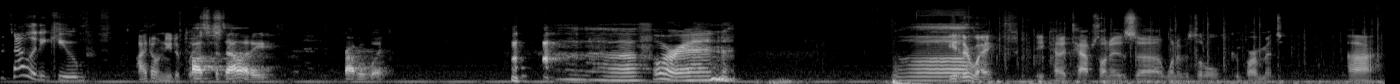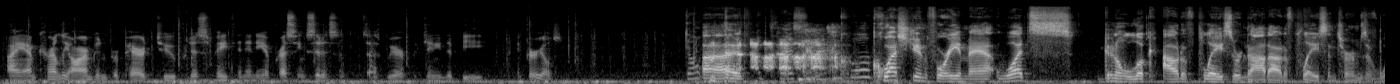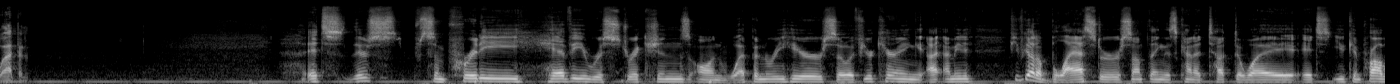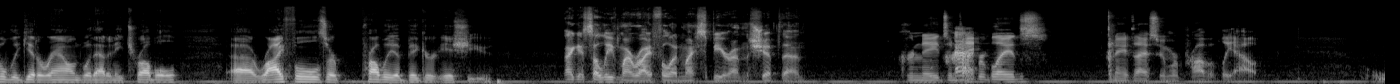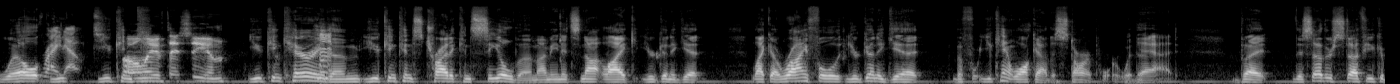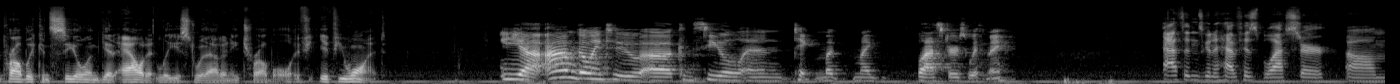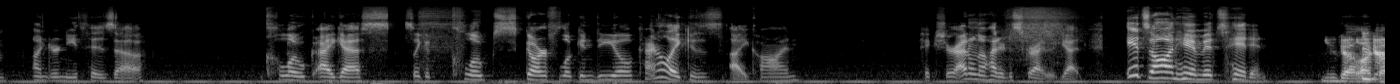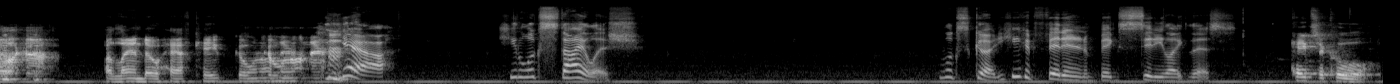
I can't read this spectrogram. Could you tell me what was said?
Hospitality cube. I don't need a place. Hospitality, probably. Uh, foreign. Uh, Either way, he kind of taps on his uh, one of his little compartments. Uh, I am currently armed and prepared to participate in any oppressing citizens as we are pretending to be Imperials. Don't Uh. Question for you, Matt. What's gonna look out of place or not out of place in terms of weapon? It's there's some pretty heavy restrictions on weaponry here. So if you're carrying, I, I mean, if, if you've got a blaster or something that's kind of tucked away, it's you can probably get around without any trouble. Uh, rifles are probably a bigger issue. I guess I'll leave my rifle and my spear on the ship then. Grenades and vibroblades. Grenades, I assume, are probably out. Well, Right you, out. you can Only if they see him. You can carry them. You can cons- try to conceal them. I mean, it's not like you're going to get like a rifle. You're going to get before you can't walk out of the starport with that. But this other stuff you could probably conceal and get out at least without any trouble if if you want. Yeah, I'm going to uh, conceal and take my, my blasters with me. Athen's gonna have his blaster um, underneath his uh, cloak, I guess. It's like a cloak scarf looking deal, kind of like his icon picture. I don't know how to describe it yet. It's on him. It's hidden. You got like a, a Lando half cape going on there. yeah, he looks stylish. Looks good. He could fit in in a big city like this. Capes are cool.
